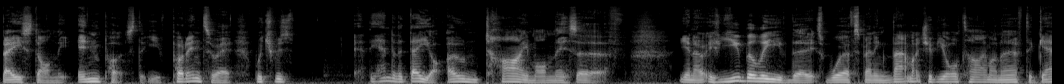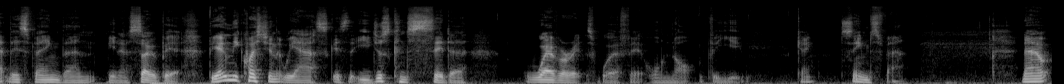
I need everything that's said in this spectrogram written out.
based on the inputs that you've put into it, which was at the end of the day your own time on this earth. You know, if you believe that it's worth spending that much of your time on earth to get this thing, then, you know, so be it. The only question that we ask is that you just consider whether it's worth it or not for you. Okay? Seems fair. Now,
